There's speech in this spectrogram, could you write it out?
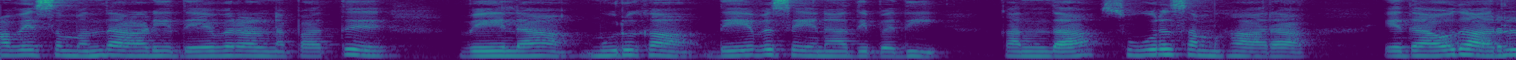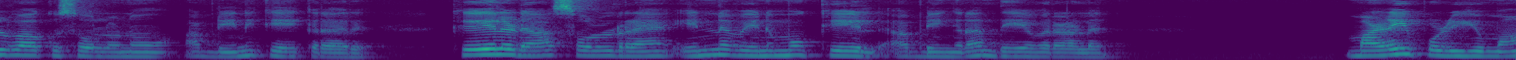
ஆவேசம் வந்து ஆடிய தேவராளனை பார்த்து வேலா முருகா தேவசேனாதிபதி கந்தா சூரசம்ஹாரா ஏதாவது அருள்வாக்கு சொல்லணும் அப்படின்னு கேட்குறாரு கேளுடா சொல்கிறேன் என்ன வேணுமோ கேள் அப்படிங்கிறான் தேவராளன். மழை பொழியுமா?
